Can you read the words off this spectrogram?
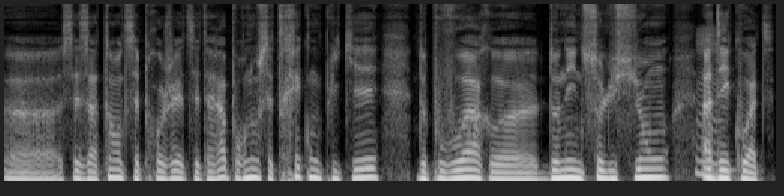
euh, ses attentes, ses projets, etc., pour nous, c'est très compliqué de pouvoir euh, donner une solution mmh. adéquate.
